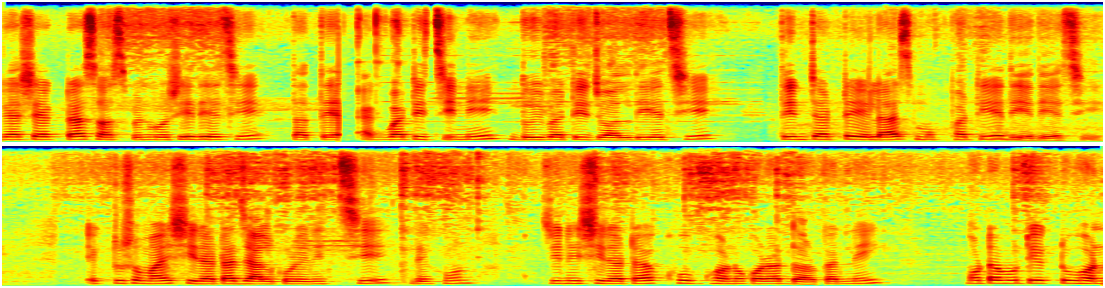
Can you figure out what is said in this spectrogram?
গ্যাসে একটা সসপ্যান বসিয়ে দিয়েছি, তাতে এক বাটি চিনি, দুই বাটি জল দিয়েছি, তিন চারটে এলাচ মুখ ফাটিয়ে দিয়ে দিয়েছি। একটু সময় শিরাটা জাল করে নিচ্ছি, দেখুন, চিনির শিরাটা খুব ঘন করার দরকার নেই। মোটামুটি একটু ঘন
